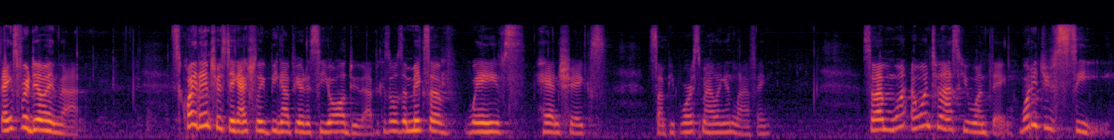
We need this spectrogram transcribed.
Thanks for doing that. It's quite interesting actually being up here to see you all do that because it was a mix of waves, handshakes. Some people were smiling and laughing. So I'm, i want to ask you one thing. What did you see?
